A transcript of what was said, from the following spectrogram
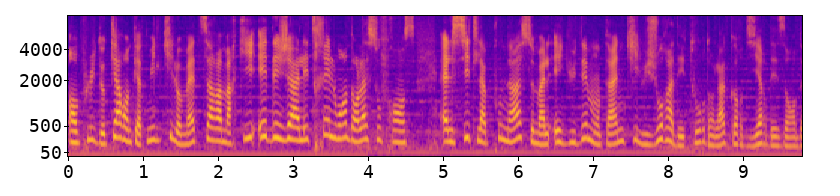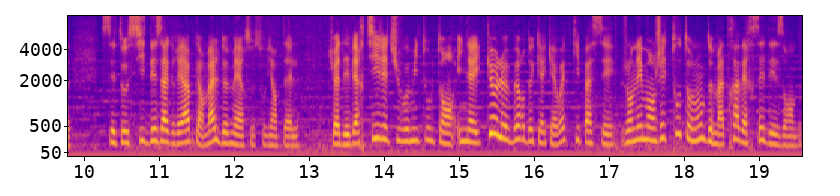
En plus de 44 000 km, Sarah Marquis est déjà allée très loin dans la souffrance. Elle cite la Puna, ce mal aigu des montagnes qui lui jouera des tours dans la cordillère des Andes. C'est aussi désagréable qu'un mal de mer, se souvient-elle. Tu as des vertiges et tu vomis tout le temps. Il n'y a que le beurre de cacahuète qui passait. J'en ai mangé tout au long de ma traversée des Andes.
